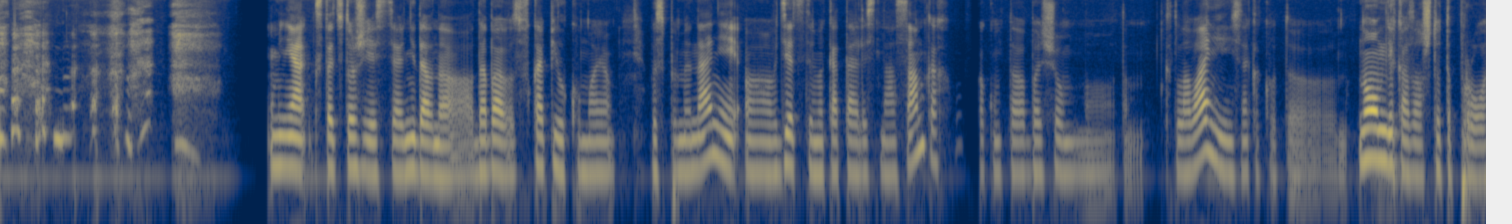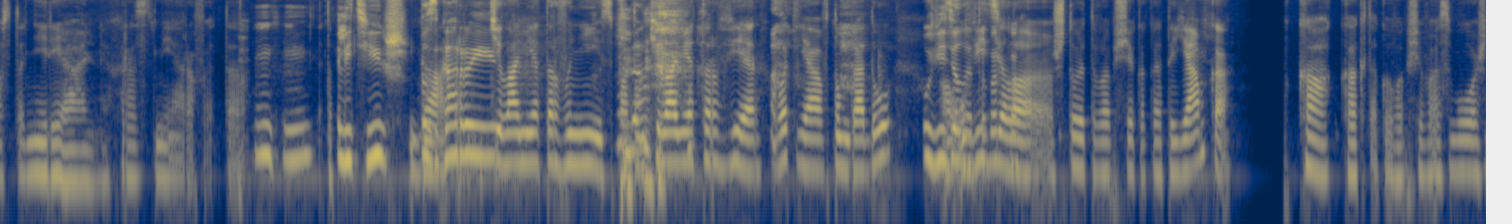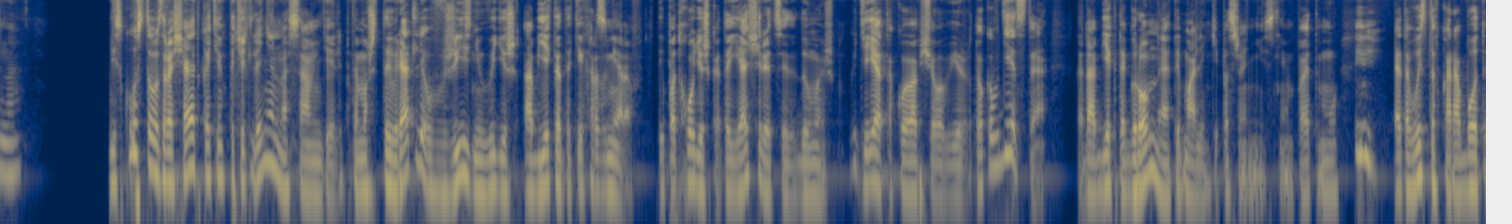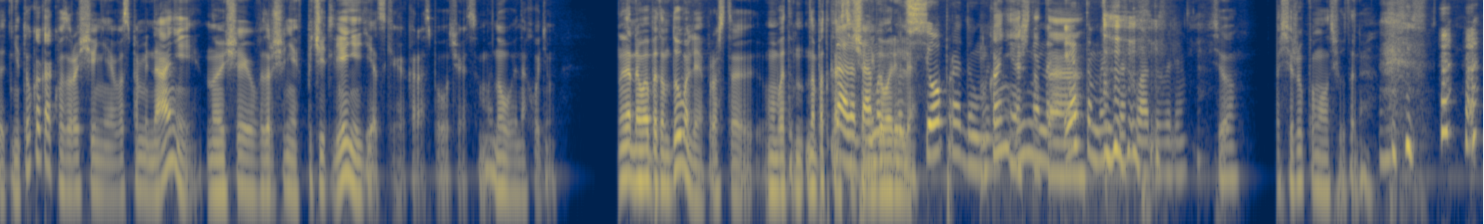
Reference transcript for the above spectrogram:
У меня, кстати, тоже есть, а, недавно добавилось в копилку мою воспоминаний. А, В детстве мы катались на санках в каком-то большом а, там, котловане, не знаю, как вот... э, Но мне казалось, что это просто нереальных размеров. Это Мгм. Это- Летишь да, с горы. километр вниз, потом Да. километр вверх. Вот я в том году а, Увидела, это увидела, что это вообще какая-то ямка. Как? Как такое вообще возможно? Искусство возвращает к этим впечатлениям на самом деле, потому что ты вряд ли в жизни увидишь объекта таких размеров. Ты подходишь к этой ящерице и ты думаешь, где я такое вообще увижу? Только в детстве, когда объект огромный, а ты маленький по сравнению с ним. Поэтому эта выставка работает не только как возвращение воспоминаний, но еще и возвращение впечатлений детских как раз получается. Мы новые находим. Ну, Наверное, вы об этом думали, просто мы об этом на подкасте еще Да-да-да, не мы, говорили. все продумали. Ну, конечно, Именно да. это мы и закладывали. Все, посижу, помолчу тогда.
